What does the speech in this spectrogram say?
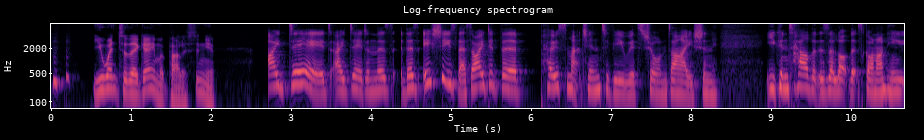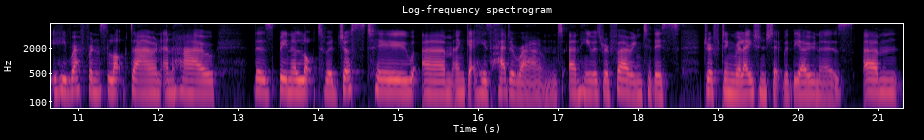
you went to their game at Palace, didn't you? I did, I did, and there's there's issues there. So I did the post match interview with Sean Dyche, and you can tell that there's a lot that's gone on. He he referenced lockdown and how there's been a lot to adjust to um, and get his head around, and he was referring to this drifting relationship with the owners. Um,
